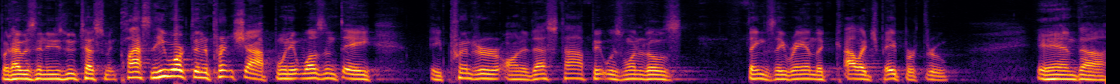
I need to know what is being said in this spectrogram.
But I was in his New Testament class, and he worked in a print shop when it wasn't a, a printer on a desktop. It was one of those things they ran the college paper through. And, uh,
